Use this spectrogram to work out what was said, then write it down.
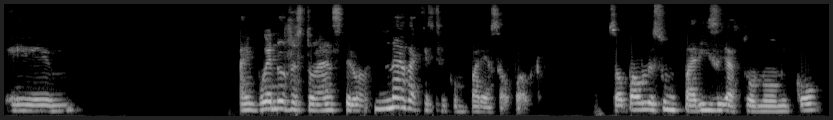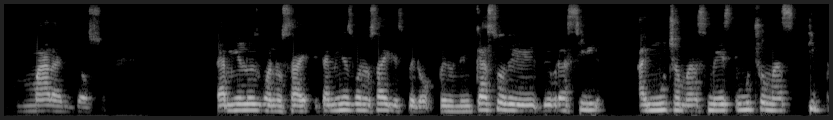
eh, hay buenos restaurantes, pero nada que se compare a Sao Paulo. Sao Paulo es un París gastronómico maravilloso. También, lo es, Buenos Aires, también es Buenos Aires, pero, pero en el caso de, de Brasil hay mucho más, mucho más tip,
